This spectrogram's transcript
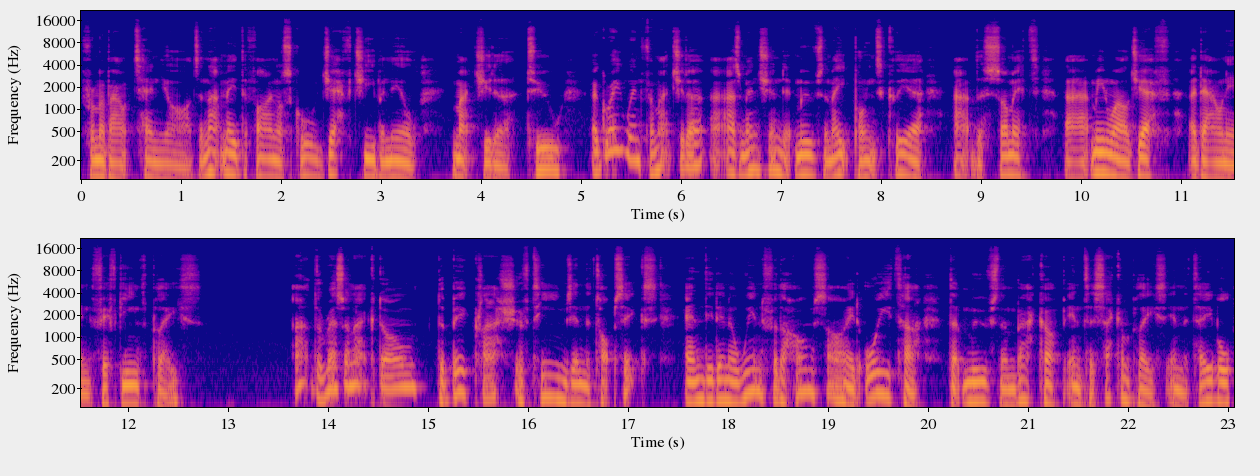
from about 10 yards, and that made the final score JEF Chiba nil, Machida 2. A great win for Machida. As mentioned, it moves them 8 points clear at the summit. Uh, meanwhile, JEF are down in 15th place. At the Resonac Dome, the big clash of teams in the top six ended in a win for the home side, Oita, that moves them back up into second place in the table.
